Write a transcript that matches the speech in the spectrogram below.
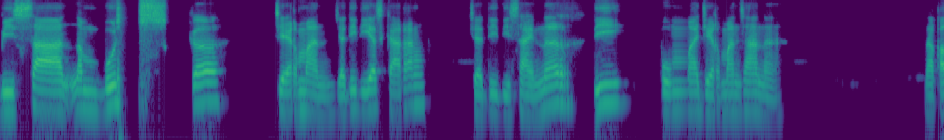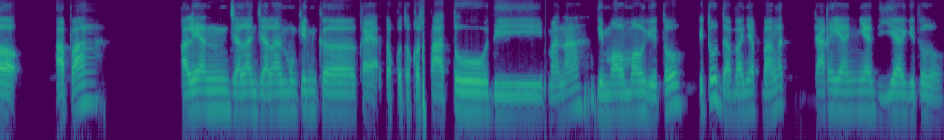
bisa nembus ke Jerman. Jadi dia sekarang jadi desainer di Puma Jerman sana. Nah, kalau apa? Kalian jalan-jalan mungkin ke kayak toko-toko sepatu di mana? Di mall-mall gitu, itu udah banyak banget karyanya dia gitu loh.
